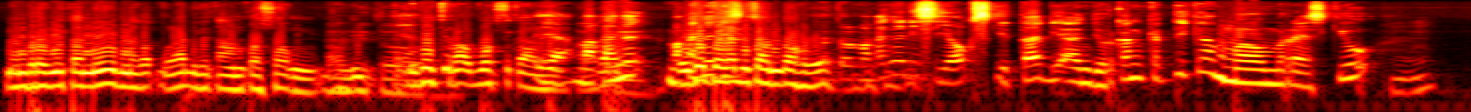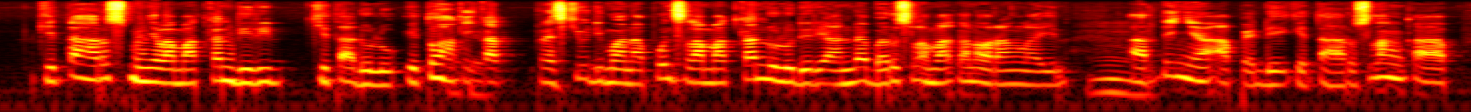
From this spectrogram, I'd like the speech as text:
memberanikan diri menangkap ular dengan tangan kosong. Dan gitu. Itu ceroboh sekali. Iya, makanya itu makanya jangan di, dicontoh deh. betul makanya di Siox kita dianjurkan ketika mau merescue kita harus menyelamatkan diri kita dulu. Itu hakikat rescue di mana pun selamatkan dulu diri anda baru selamatkan orang lain. Artinya APD kita harus lengkap.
